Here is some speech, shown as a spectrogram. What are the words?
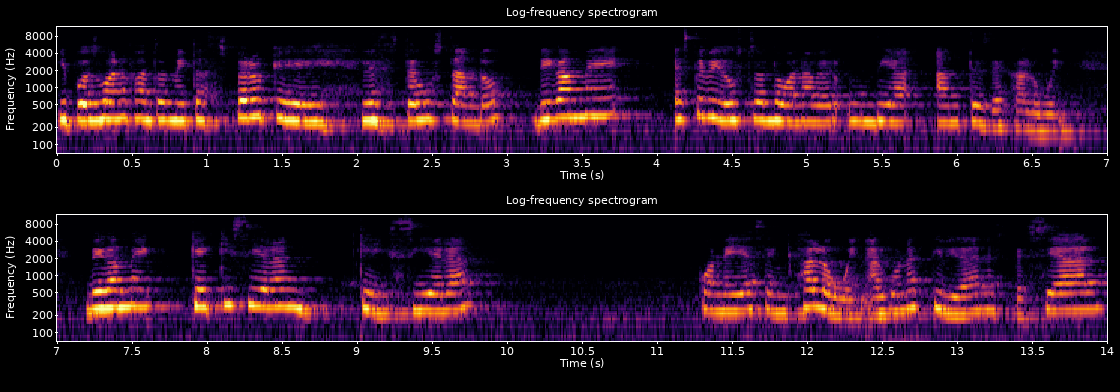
Y pues bueno, fantasmitas, espero que les esté gustando. Díganme, este video ustedes lo van a ver un día antes de Halloween. Díganme qué quisieran que hiciera con ellas en Halloween, alguna actividad en especial.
